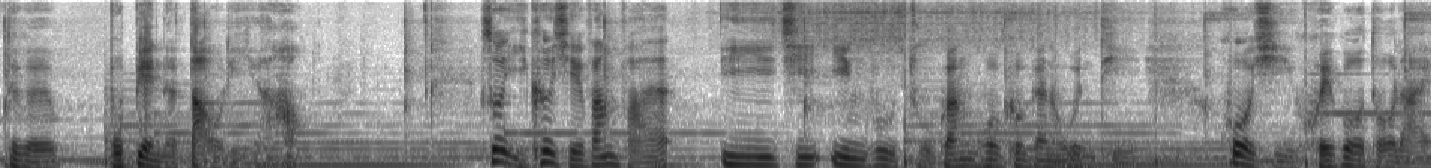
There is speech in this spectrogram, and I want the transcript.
这个不变的道理了哈，所以以科学方法一一去应付主观或客观的问题，或许回过头来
